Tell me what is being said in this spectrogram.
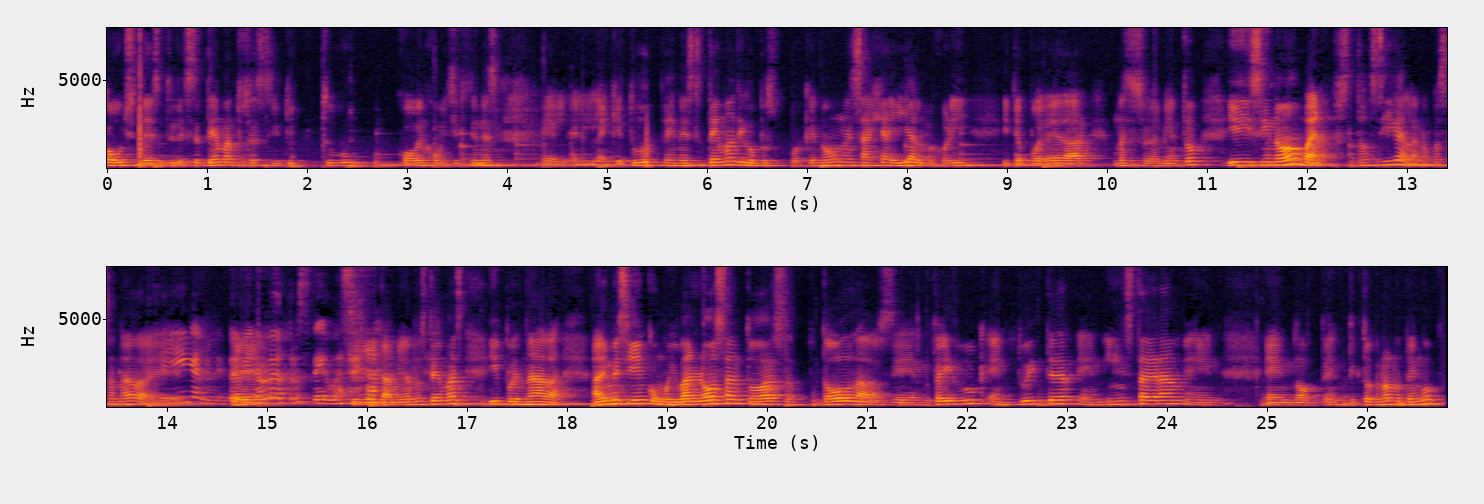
coach de este, de este tema, entonces si tú, tú joven, jovencito, tienes la inquietud en este tema, digo, pues, ¿por qué no un mensaje ahí a lo mejor y, y te puede dar un asesoramiento? Y si no, bueno, pues todos síganla, no pasa nada. Eh. Síganme, también eh, habla de otros temas. Sí, también otros temas. Y pues nada, a mí me siguen como Iván Loza en todas, todos lados, en Facebook, en Twitter, en Instagram, en... En, no, en, TikTok no, no tengo,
